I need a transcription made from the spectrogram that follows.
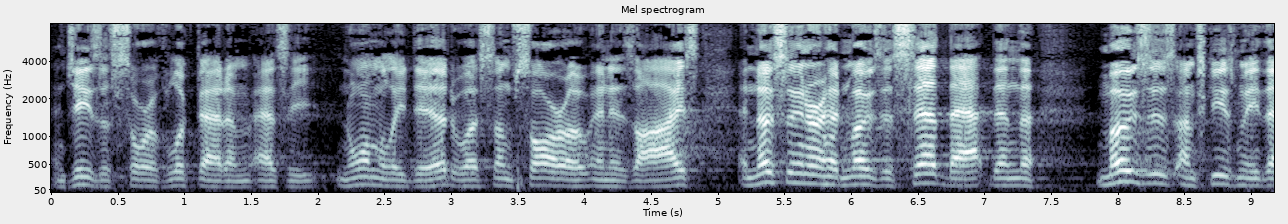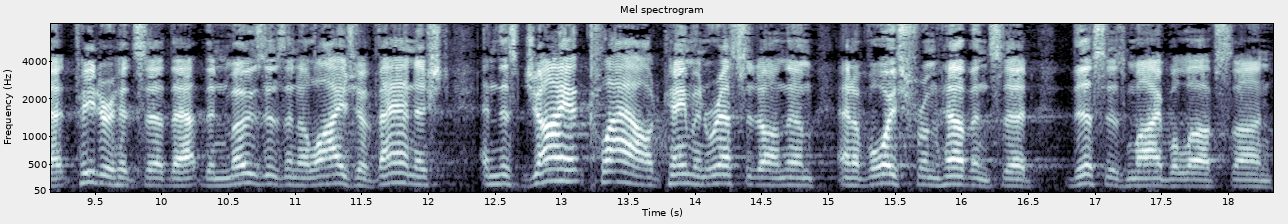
And Jesus sort of looked at him as he normally did, with some sorrow in his eyes. And no sooner had Moses said that than the Moses, um, excuse me, that Peter had said that, then Moses and Elijah vanished, and this giant cloud came and rested on them, and a voice from heaven said, This is my beloved Son,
